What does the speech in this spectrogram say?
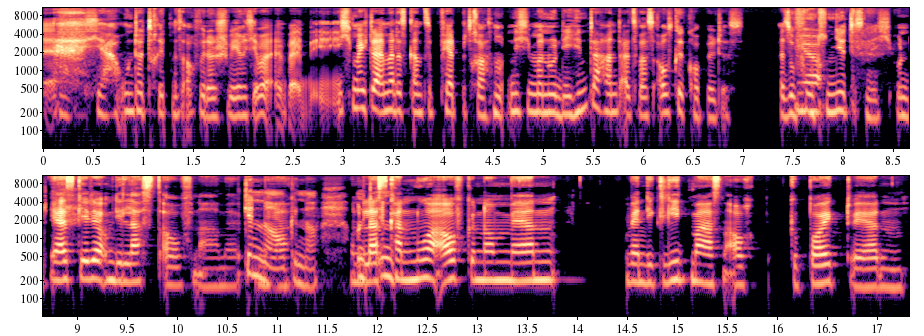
äh, ja, Untertreten ist auch wieder schwierig, aber äh, ich möchte einmal das ganze Pferd betrachten und nicht immer nur die Hinterhand als was Ausgekoppeltes. Also Ja. funktioniert es nicht. Und Ja, es geht ja um die Lastaufnahme genau, mehr. genau. Und Und Last kann nur aufgenommen werden, wenn die Gliedmaßen auch gebeugt werden.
